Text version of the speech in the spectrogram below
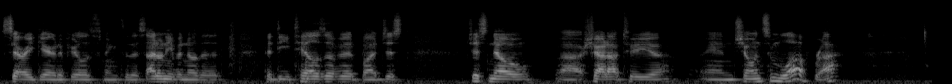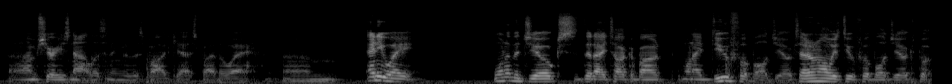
sorry Garrett if you're listening to this. I don't even know the the details of it but just just know uh, shout out to you and showing some love bruh. Uh, I'm sure he's not listening to this podcast by the way. Um, anyway one of the jokes that I talk about when I do football jokes I don't always do football jokes but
